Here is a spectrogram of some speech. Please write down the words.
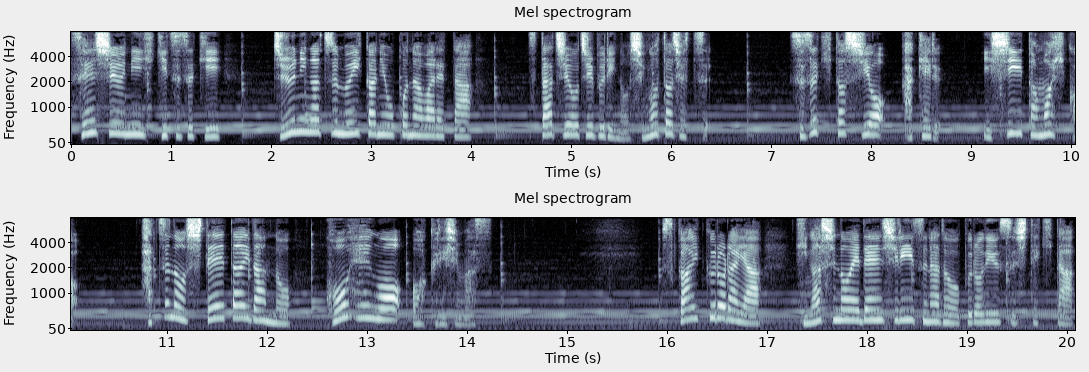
先週に引き続き12月6日に行われたスタジオジブリの仕事術。鈴木敏夫×石井智彦。初の指定対談の後編をお送りします。スカイクロラや東のエデンシリーズなどをプロデュースしてきた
